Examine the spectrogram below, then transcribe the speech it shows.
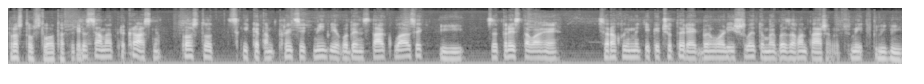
Просто в слотах. Це саме прекрасне. Просто скільки там 30 мілі в один стак влазить, І це 300 ваги. Це рахуємо тільки 4, якби голі йшли, то ми би завантажили мід. Угу.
